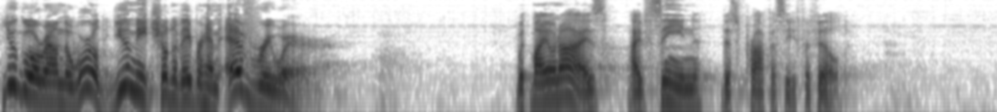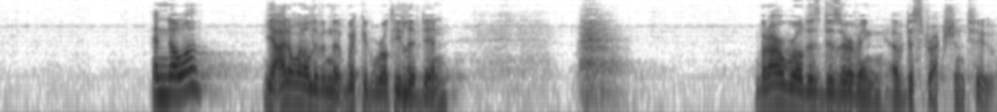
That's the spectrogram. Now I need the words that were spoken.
you go around the world, you meet children of Abraham everywhere. With my own eyes, I've seen this prophecy fulfilled. And Noah? Yeah, I don't want to live in the wicked world he lived in. But our world is deserving of destruction too.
